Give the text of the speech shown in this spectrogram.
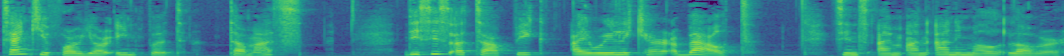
Thank you for your input, Thomas. This is a topic I really care about since I'm an animal lover.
